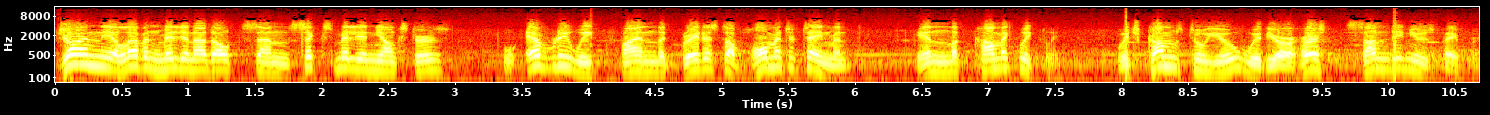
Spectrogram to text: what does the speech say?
Join the 11 million adults and 6 million youngsters who every week find the greatest of home entertainment in the Comic Weekly, which comes to you with your Hearst Sunday newspaper.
